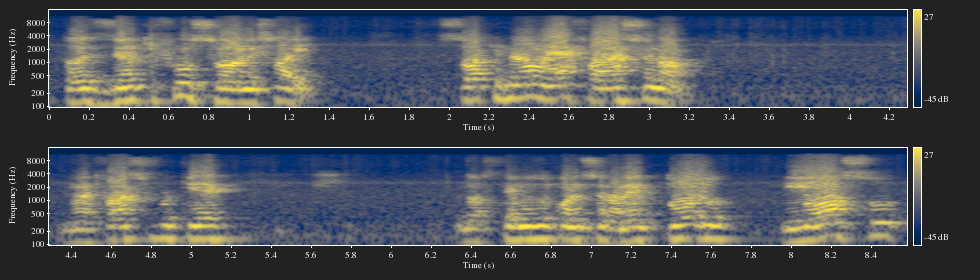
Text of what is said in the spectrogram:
Estou dizendo que funciona isso aí. Só que não é fácil, não. Não é fácil porque nós temos um condicionamento todo nosso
